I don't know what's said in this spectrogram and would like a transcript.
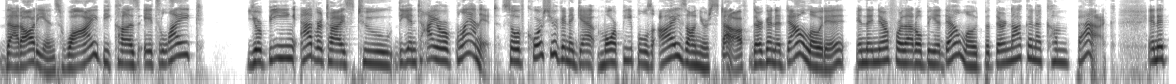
that audience. Why? Because it's like you're being advertised to the entire planet. So of course you're going to get more people's eyes on your stuff. They're going to download it and then therefore that'll be a download, but they're not going to come back. And it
